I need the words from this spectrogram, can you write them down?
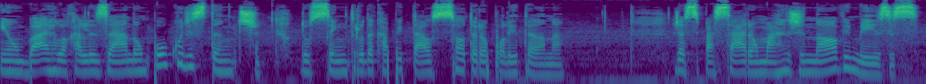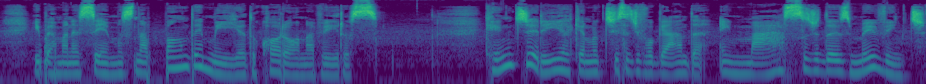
Em um bairro localizado um pouco distante do centro da capital soteropolitana já se passaram mais de nove meses e permanecemos na pandemia do coronavírus. Quem diria que a notícia divulgada em março de 2020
